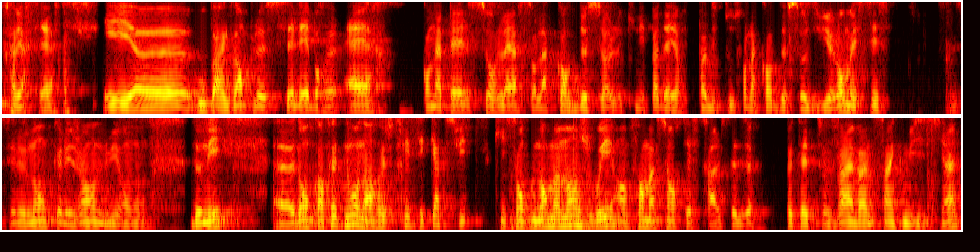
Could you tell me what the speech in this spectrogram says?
traversière, et euh, ou par exemple le célèbre air qu'on appelle sur l'air sur la corde de sol, qui n'est pas d'ailleurs pas du tout sur la corde de sol du violon, mais c'est c'est le nom que les gens lui ont donné. Euh, donc, en fait, nous, on a enregistré ces quatre suites qui sont normalement jouées en formation orchestrale, c'est-à-dire peut-être 20, 25 musiciens.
